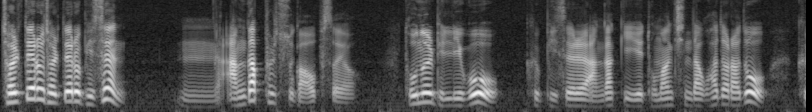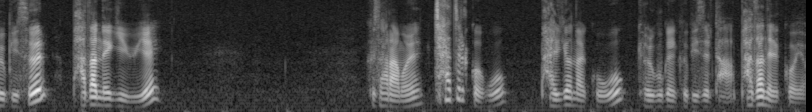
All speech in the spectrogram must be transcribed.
절대로 절대로 빚은 음, 안 갚을 수가 없어요. 돈을 빌리고 그 빚을 안 갚기 위해 도망친다고 하더라도 그 빚을 받아내기 위해 그 사람을 찾을 거고 발견할 거고 결국엔 그 빚을 다 받아낼 거예요.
